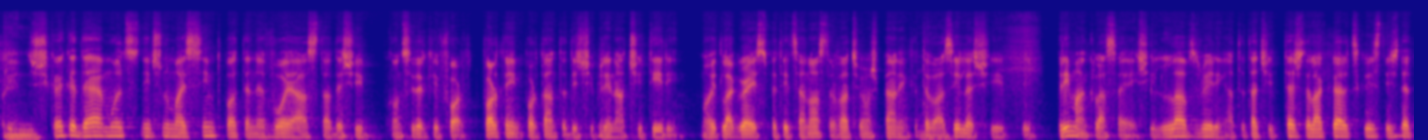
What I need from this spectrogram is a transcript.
Prin... Și cred că de-aia mulți nici nu mai simt poate nevoia asta, deși consider că e foarte, foarte importantă disciplina citirii. Mă uit la Grace, fetița noastră, face 11 ani în câteva zile și e prima în clasa ei și loves reading. Atâta citește la cărți, Cristi, și de 3-400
